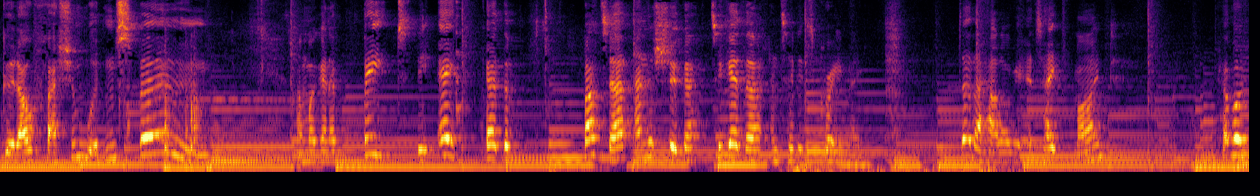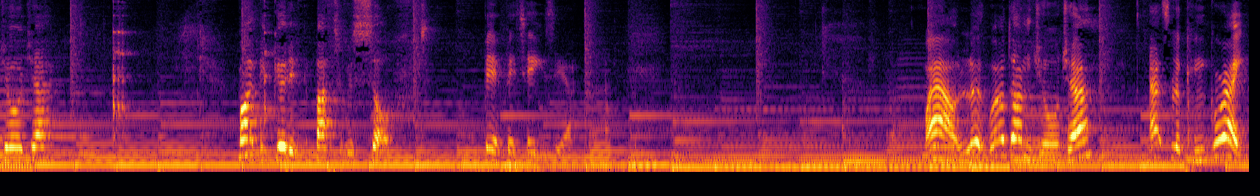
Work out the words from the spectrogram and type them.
good old-fashioned wooden spoon. And we're going to beat the egg, uh, the butter and the sugar together until it's creamy. Don't know how long it'll take, mind. Come on, Georgia. Might be good if the butter was soft. Be a bit easier. Wow, look, well done, Georgia. That's looking great.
